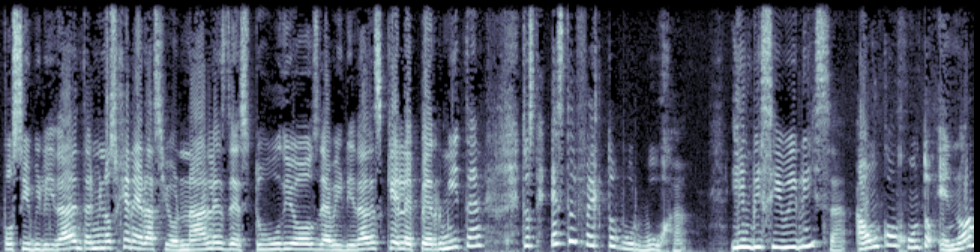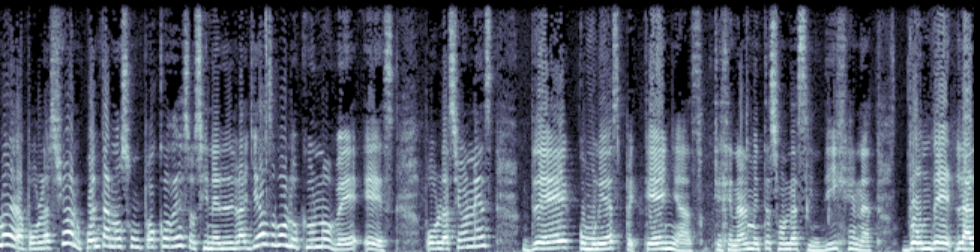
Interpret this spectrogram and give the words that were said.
posibilidad en términos generacionales de estudios, de habilidades que le permiten. Entonces, este efecto burbuja invisibiliza a un conjunto enorme de la población. Cuéntanos un poco de eso. Si en el hallazgo lo que uno ve es poblaciones de comunidades pequeñas, que generalmente son las indígenas, donde la,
